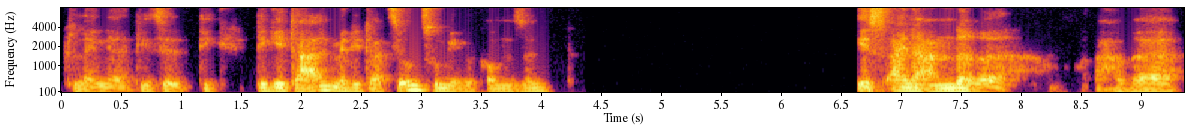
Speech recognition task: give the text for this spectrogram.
Klänge, diese digitalen Meditationen zu mir gekommen sind, ist eine andere, aber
